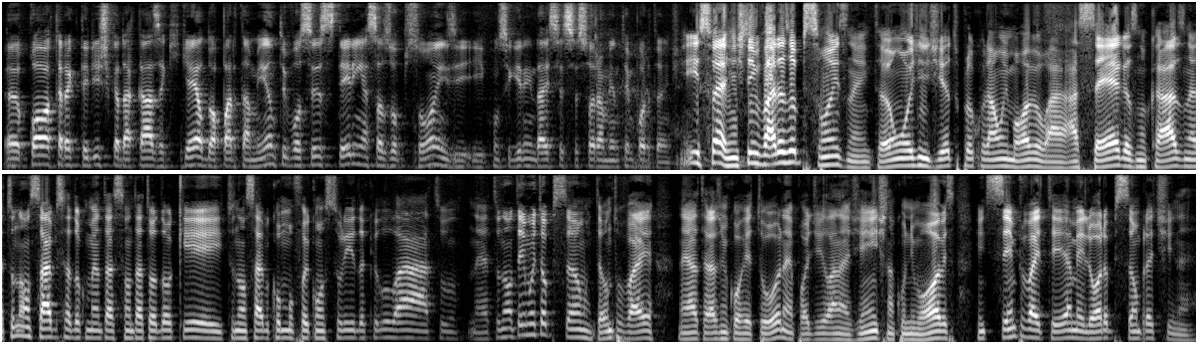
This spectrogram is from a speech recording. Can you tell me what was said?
é, qual a característica da casa que quer, do apartamento, e vocês terem essas opções e, e, conseguirem dar esse assessoramento é importante. Isso é, a gente tem várias opções, né? Então hoje em dia tu procurar um imóvel às cegas, no caso, né? Tu não sabe se a documentação tá toda ok, tu não sabe como foi construído aquilo lá, tu, né? tu não tem muita opção. Então tu vai né, atrás de um corretor corretor, né? Pode ir lá na gente, na Cunimóveis. A gente sempre vai ter a melhor opção para ti, né?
